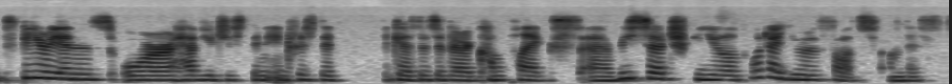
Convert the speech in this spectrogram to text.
experience, or have you just been interested because it's a very complex uh, research field? What are your thoughts on this?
